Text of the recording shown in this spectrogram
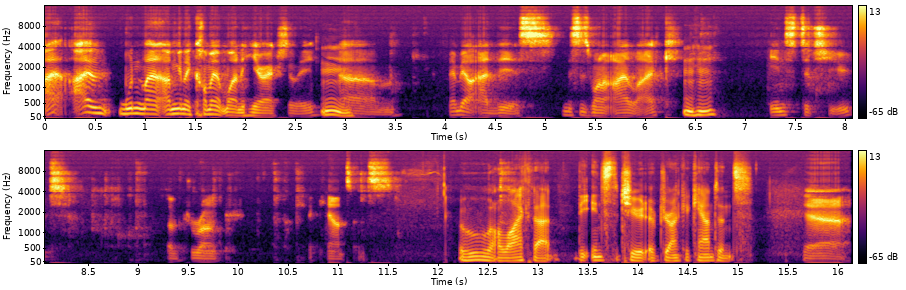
I I wouldn't mind. I'm going to comment one here actually. Mm. Um, maybe I'll add this. This is one I like. Mm-hmm. Institute of Drunk Accountants. Ooh, I like that. The Institute of Drunk Accountants. Yeah.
